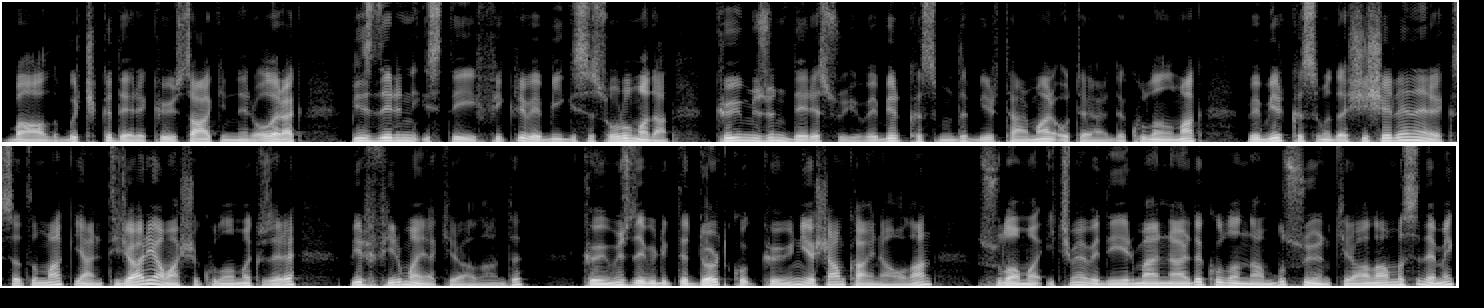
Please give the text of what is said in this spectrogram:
bağlı Bıçkıdere köyü sakinleri olarak bizlerin isteği, fikri ve bilgisi sorulmadan köyümüzün dere suyu ve bir kısmı da bir termal otelde kullanılmak ve bir kısmı da şişelenerek satılmak yani ticari amaçlı kullanılmak üzere bir firmaya kiralandı. Köyümüzle birlikte dört köyün yaşam kaynağı olan sulama, içme ve değirmenlerde kullanılan bu suyun kiralanması demek,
